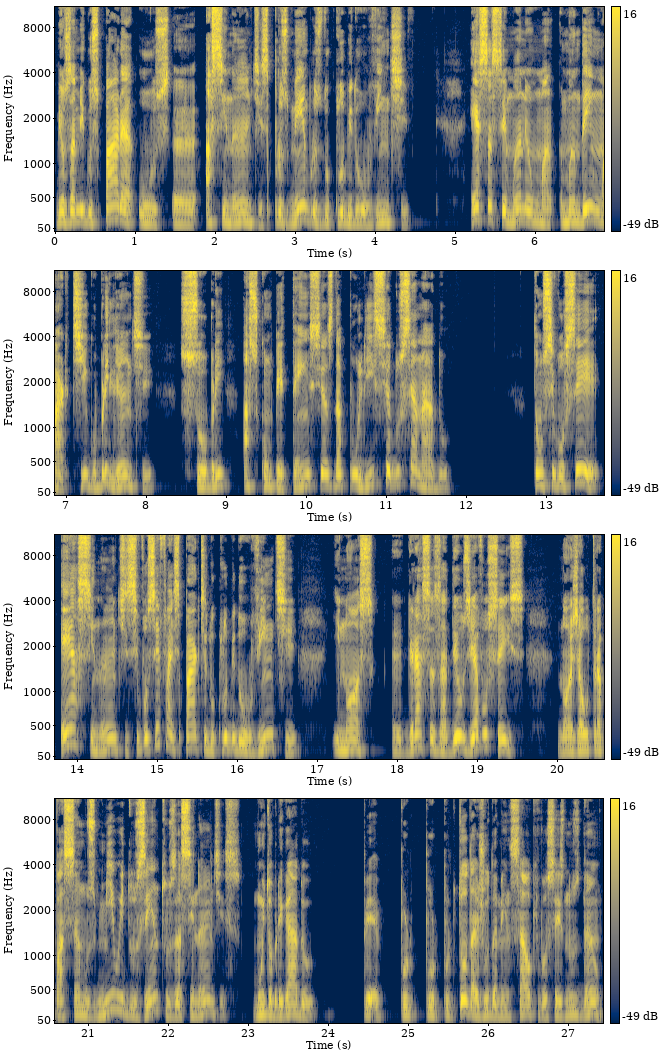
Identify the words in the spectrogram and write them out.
Meus amigos, para os uh, assinantes, para os membros do Clube do Ouvinte, essa semana eu ma mandei um artigo brilhante sobre as competências da Polícia do Senado. Então, se você é assinante, se você faz parte do Clube do Ouvinte, e nós, graças a Deus e a vocês, nós já ultrapassamos 1.200 assinantes. Muito obrigado por, por, por toda a ajuda mensal que vocês nos dão.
